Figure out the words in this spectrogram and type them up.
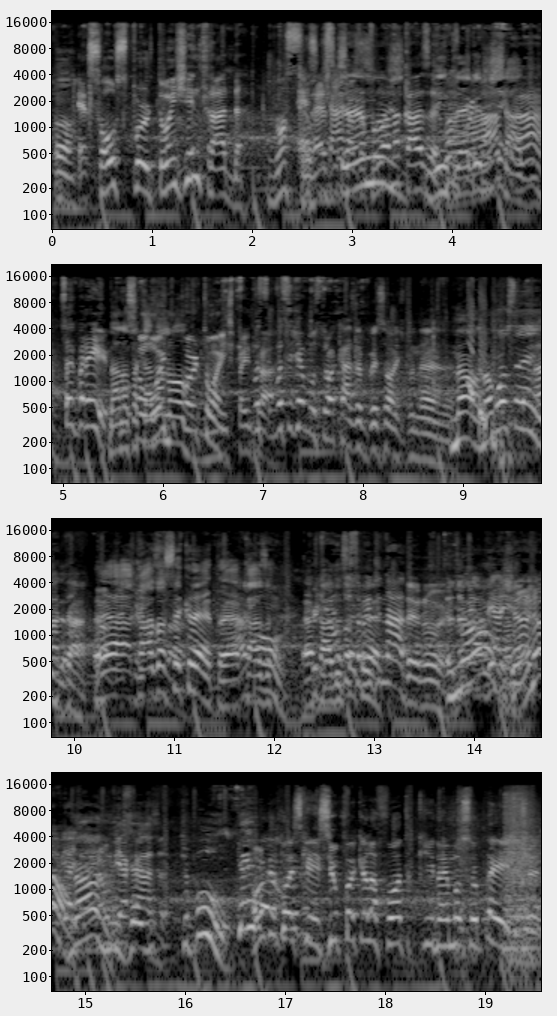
Ó. é só os portões de entrada. Nossa, O essa resto já tá tudo lá na casa. de entrega Ah, de chave. Só que peraí, Da nossa São casa oito nova. portões pra você, entrar. você já mostrou a casa pro pessoal, tipo, na... Não, não mostrei ainda. Ah, tá. É a casa secreta, é a Ah, casa. bom. É a Porque eu casa não tô sabendo de nada, eu, não, eu Não, tava viajando, não, viajando, não, eu não vi a você- casa. Tipo, quem A única coisa que eles viu foi aquela foto que nós mostrou pra eles, né?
